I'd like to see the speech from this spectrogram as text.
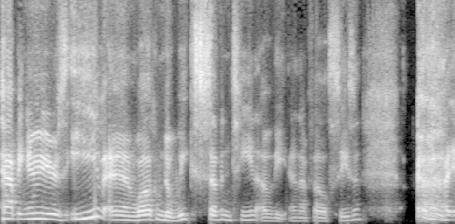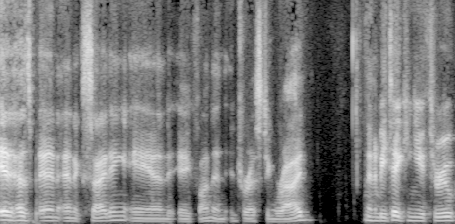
Happy New Year's Eve and welcome to week 17 of the NFL season. it has been an exciting and a fun and interesting ride. Going to be taking you through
